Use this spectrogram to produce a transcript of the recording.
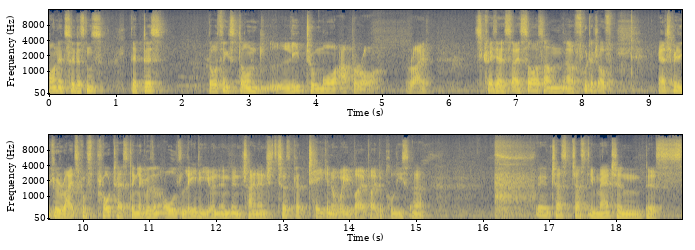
on its citizens that this those things don't lead to more uproar, right? It's crazy. I, saw some uh, footage of LGBTQ rights groups protesting, like with an old lady even in, in China, and she just got taken away by, by the police. Uh, just just imagine this.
